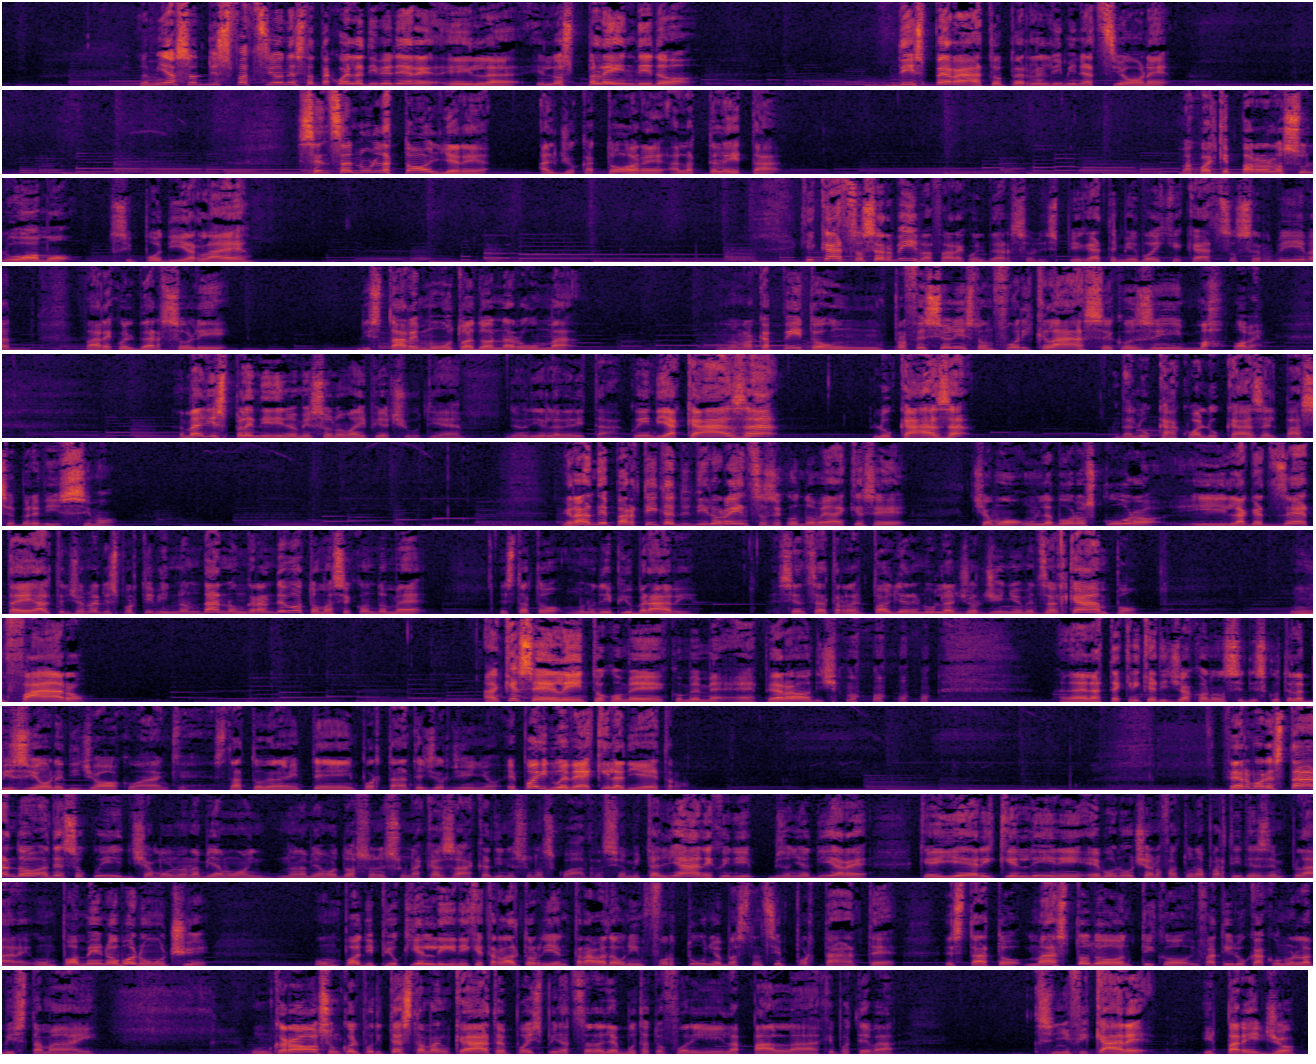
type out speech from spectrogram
La mia soddisfazione è stata quella di vedere il, lo splendido disperato per l'eliminazione senza nulla togliere al giocatore, all'atleta, ma qualche parola sull'uomo si può dirla, eh? Che cazzo serviva fare quel verso lì? Spiegatemi voi che cazzo serviva fare quel verso lì di stare muto a Donnarumma. Non ho capito, un professionista, un fuoriclasse così, ma vabbè. A me gli splendidi non mi sono mai piaciuti, eh? devo dire la verità. Quindi a casa, Lucasa, da Lukaku a Lucasa il passo è brevissimo. Grande partita di Di Lorenzo secondo me, anche se diciamo un lavoro oscuro, la Gazzetta e altri giornali sportivi non danno un grande voto, ma secondo me è stato uno dei più bravi, senza togliere nulla a Giorginio in mezzo al campo, un faro, anche se è lento come, come me, eh, però diciamo la tecnica di gioco non si discute, la visione di gioco anche, è stato veramente importante Giorginio. E poi i due vecchi là dietro. Fermo restando, adesso qui diciamo non abbiamo, non abbiamo addosso nessuna casacca di nessuna squadra, siamo italiani quindi bisogna dire che ieri Chiellini e Bonucci hanno fatto una partita esemplare, un po' meno Bonucci, un po' di più Chiellini, che tra l'altro rientrava da un infortunio abbastanza importante, è stato mastodontico. Infatti, Lukaku non l'ha vista mai. Un cross, un colpo di testa mancato, e poi Spinazzola gli ha buttato fuori la palla che poteva significare il pareggio.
